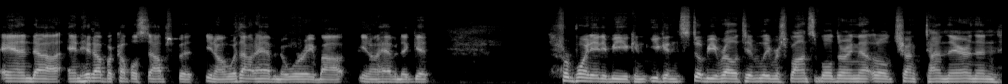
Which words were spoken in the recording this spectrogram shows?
and uh, and hit up a couple stops, but you know, without having to worry about you know having to get from point A to B. You can you can still be relatively responsible during that little chunk time there, and then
